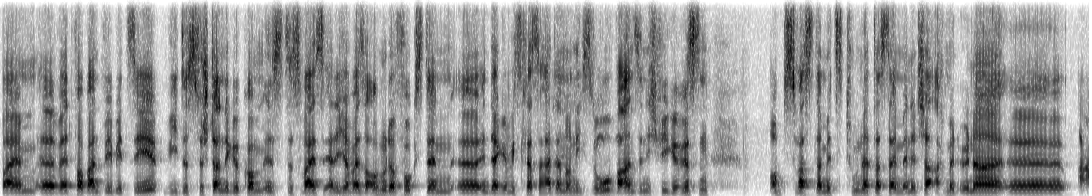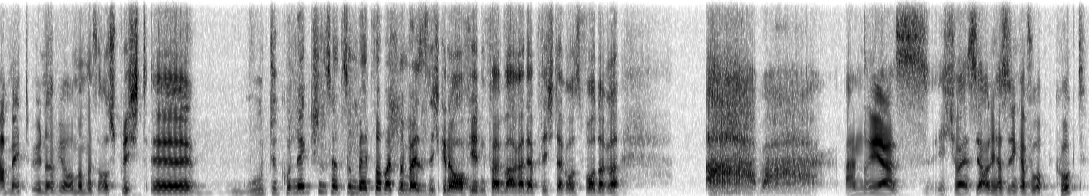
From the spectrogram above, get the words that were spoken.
beim äh, Weltverband WBC. Wie das zustande gekommen ist, das weiß ehrlicherweise auch nur der Fuchs, denn äh, in der Gewichtsklasse hat er noch nicht so wahnsinnig viel gerissen. Ob es was damit zu tun hat, dass sein Manager Ahmed Öner, äh, Ahmed Öner, wie auch immer man es ausspricht, äh, gute Connections hat zum Weltverband, man weiß es nicht genau. Auf jeden Fall war er der Pflichtherausforderer. Aber Andreas, ich weiß ja auch nicht, hast du den Kampf überhaupt geguckt?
